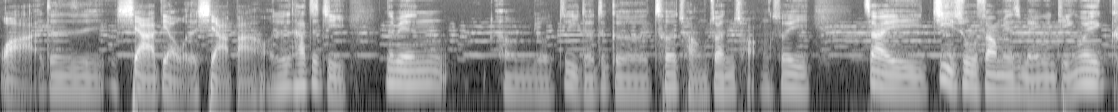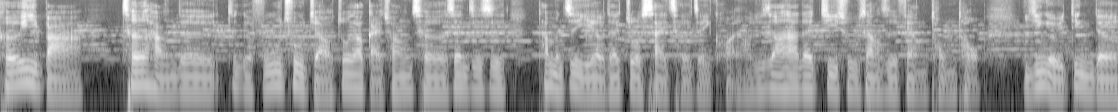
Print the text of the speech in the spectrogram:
哇，真的是吓掉我的下巴哈，就是他自己那边。嗯，有自己的这个车床专床，所以在技术方面是没问题，因为可以把车行的这个服务触角做到改装车，甚至是他们自己也有在做赛车这一块，我就知道他在技术上是非常通透，已经有一定的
